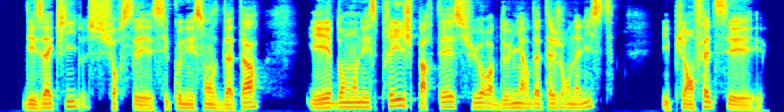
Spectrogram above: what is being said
acquis sur ces connaissances data. Et dans mon esprit, je partais sur devenir data journaliste. Et puis en fait, c'est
